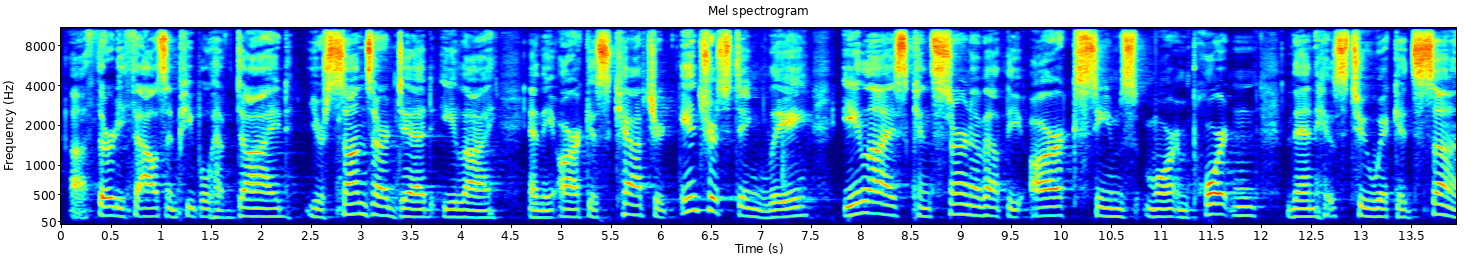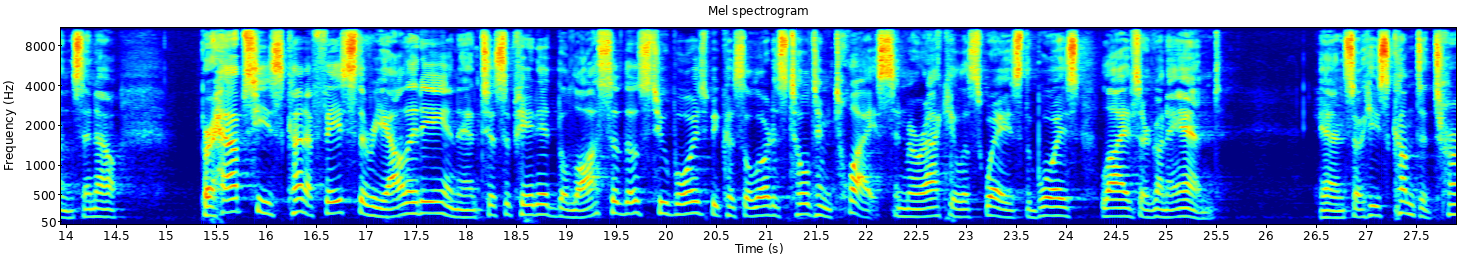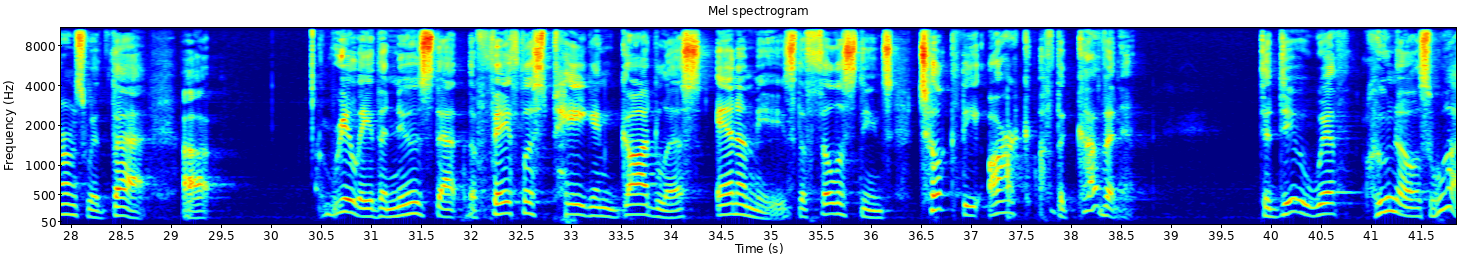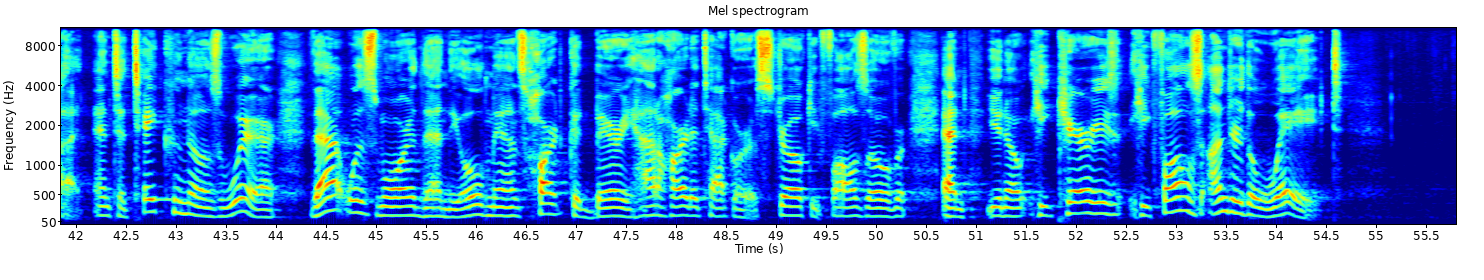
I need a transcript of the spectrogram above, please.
Uh, 30,000 people have died. Your sons are dead, Eli, and the ark is captured. Interestingly, Eli's concern about the ark seems more important than his two wicked sons. And now, Perhaps he's kind of faced the reality and anticipated the loss of those two boys because the Lord has told him twice in miraculous ways the boys' lives are going to end. And so he's come to terms with that. Uh, really, the news that the faithless, pagan, godless enemies, the Philistines, took the Ark of the Covenant to do with who knows what and to take who knows where, that was more than the old man's heart could bear. He had a heart attack or a stroke. He falls over and, you know, he carries, he falls under the weight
